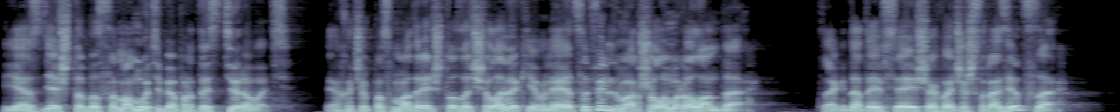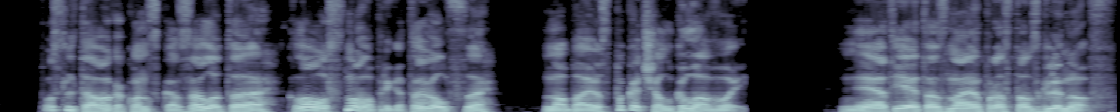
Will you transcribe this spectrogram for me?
Я здесь, чтобы самому тебя протестировать. Я хочу посмотреть, что за человек является фельдмаршалом Роланда. Тогда ты всё ещё хочешь сразиться?» После того, как он сказал это, Клаус снова приготовился, но Байус покачал головой. «Нет, я это знаю, просто взглянув.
